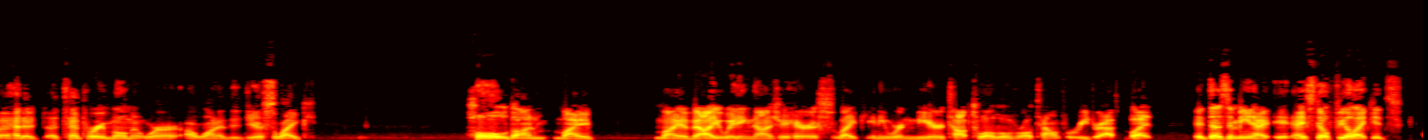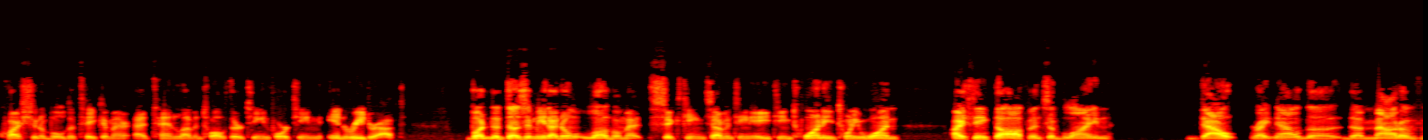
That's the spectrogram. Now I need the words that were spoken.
I had a, a temporary moment where I wanted to just like hold on my my evaluating Najee Harris like anywhere near top 12 overall talent for redraft, but it doesn't mean I it, I still feel like it's questionable to take him at, at 10, 11, 12, 13, 14 in redraft. But that doesn't mean I don't love him at 16, 17, 18, 20, 21. I think the offensive line doubt right now, the the amount of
